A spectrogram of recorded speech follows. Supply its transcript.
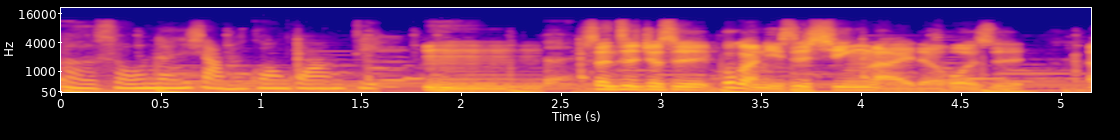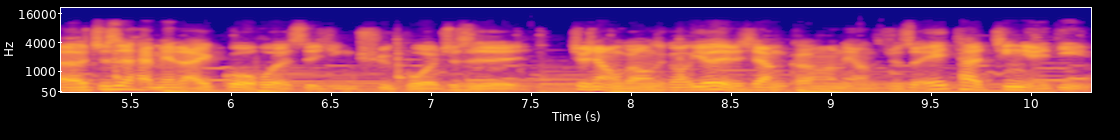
耳熟能详的观光地。嗯嗯嗯，对，甚至就是不管你是新来的，或者是。呃，就是还没来过，或者是已经去过，就是就像我刚刚说，有点像刚刚那样子，就是哎，他今年一定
